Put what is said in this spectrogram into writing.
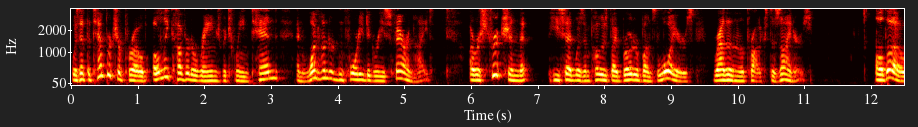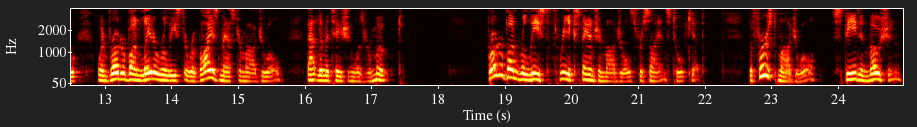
was that the temperature probe only covered a range between 10 and 140 degrees Fahrenheit, a restriction that he said was imposed by Broderbund's lawyers rather than the product's designers. Although, when Broderbund later released a revised master module, that limitation was removed. Broderbund released three expansion modules for Science Toolkit. The first module, Speed and Motion,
